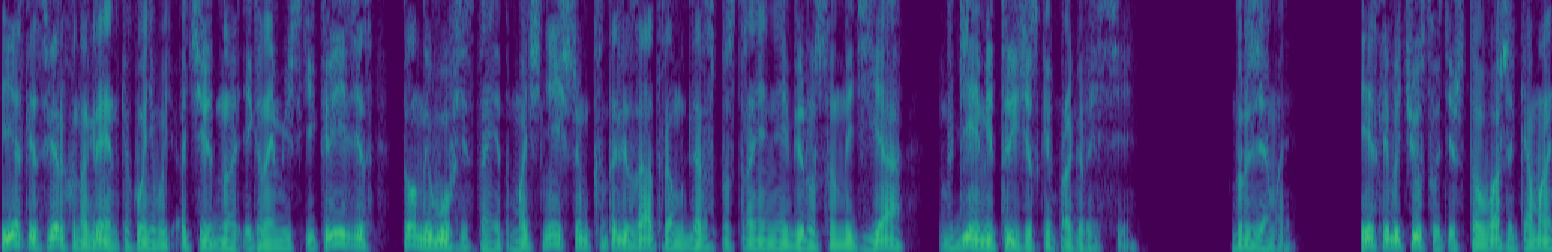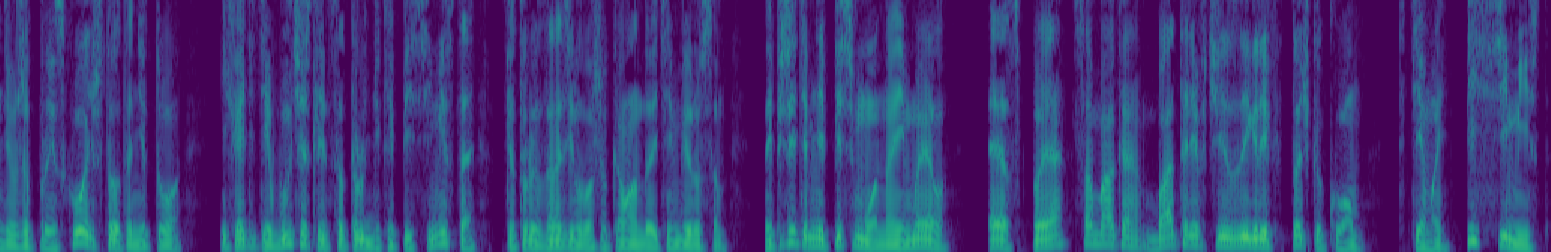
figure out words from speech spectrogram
если сверху нагрянет какой-нибудь очередной экономический кризис, то он и вовсе станет мощнейшим катализатором для распространения вируса нытья в геометрической прогрессии. Друзья мои, если вы чувствуете, что в вашей команде уже происходит что-то не то, и хотите вычислить сотрудника-пессимиста, который заразил вашу команду этим вирусом, напишите мне письмо на e-mail sp собака batterев с темой «Пессимист»,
